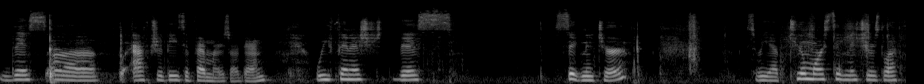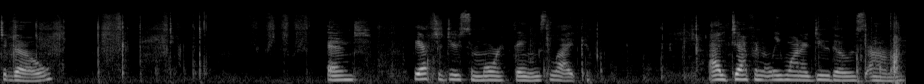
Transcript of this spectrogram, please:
this, uh, after these ephemeras are done. We finished this signature. So we have two more signatures left to go. And we have to do some more things like, I definitely want to do those, um,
